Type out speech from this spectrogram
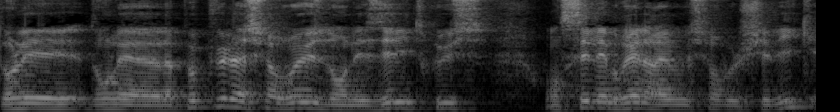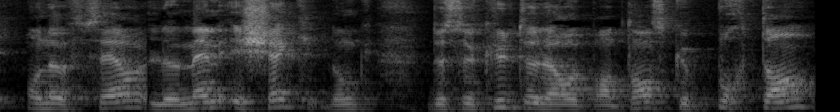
dont, la population russe, dont les élites russes ont célébré la révolution bolchevique, on observe le même échec donc de ce culte de la repentance que pourtant,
